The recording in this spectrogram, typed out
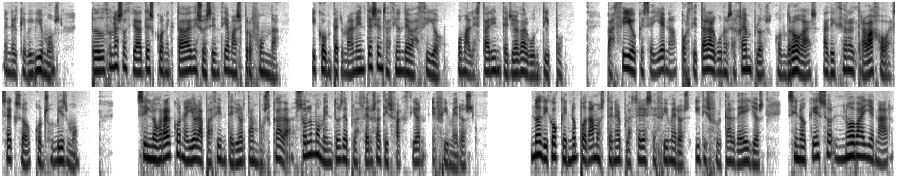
en el que vivimos, produce una sociedad desconectada de su esencia más profunda y con permanente sensación de vacío o malestar interior de algún tipo, vacío que se llena, por citar algunos ejemplos, con drogas, adicción al trabajo al sexo, consumismo, sin lograr con ello la paz interior tan buscada, solo momentos de placer o satisfacción efímeros. No digo que no podamos tener placeres efímeros y disfrutar de ellos, sino que eso no va a llenar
